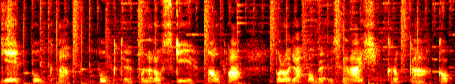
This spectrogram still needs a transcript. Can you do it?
g.polanowski małpa poloniaobösterreich.com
